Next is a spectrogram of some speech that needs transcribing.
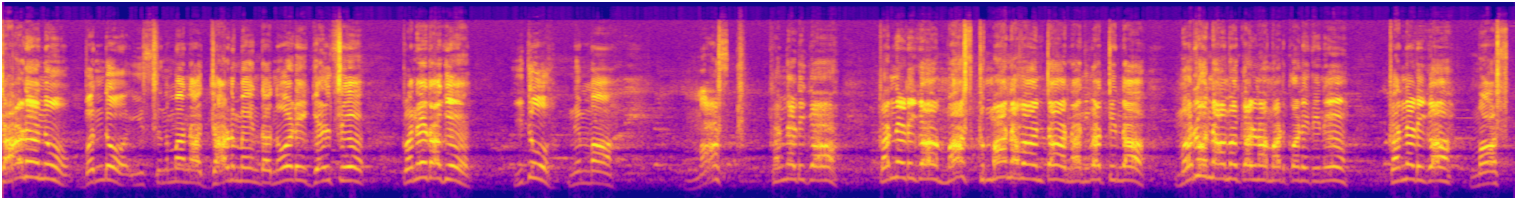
ಜಾಣನು ಬಂದು ಈ ಸಿನಿಮಾನ ಜಾಣ್ಮೆಯಿಂದ ನೋಡಿ ಗೆಲ್ಸಿ, ಕೊನೆಯದಾಗಿ ಇದು ನಿಮ್ಮ ಮಾಸ್ಕ್ ಕನ್ನಡಿಗ ಕನ್ನಡಿಗ ಮಾಸ್ಕ್ ಮಾನವ ಅಂತ ನಾನು ಇವತ್ತಿಂದ ಮರು ನಾಮಕರಣ ಮಾಡ್ಕೊಂಡಿದ್ದೀನಿ. ಕನ್ನಡಿಗ ಮಾಸ್ಕ್.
